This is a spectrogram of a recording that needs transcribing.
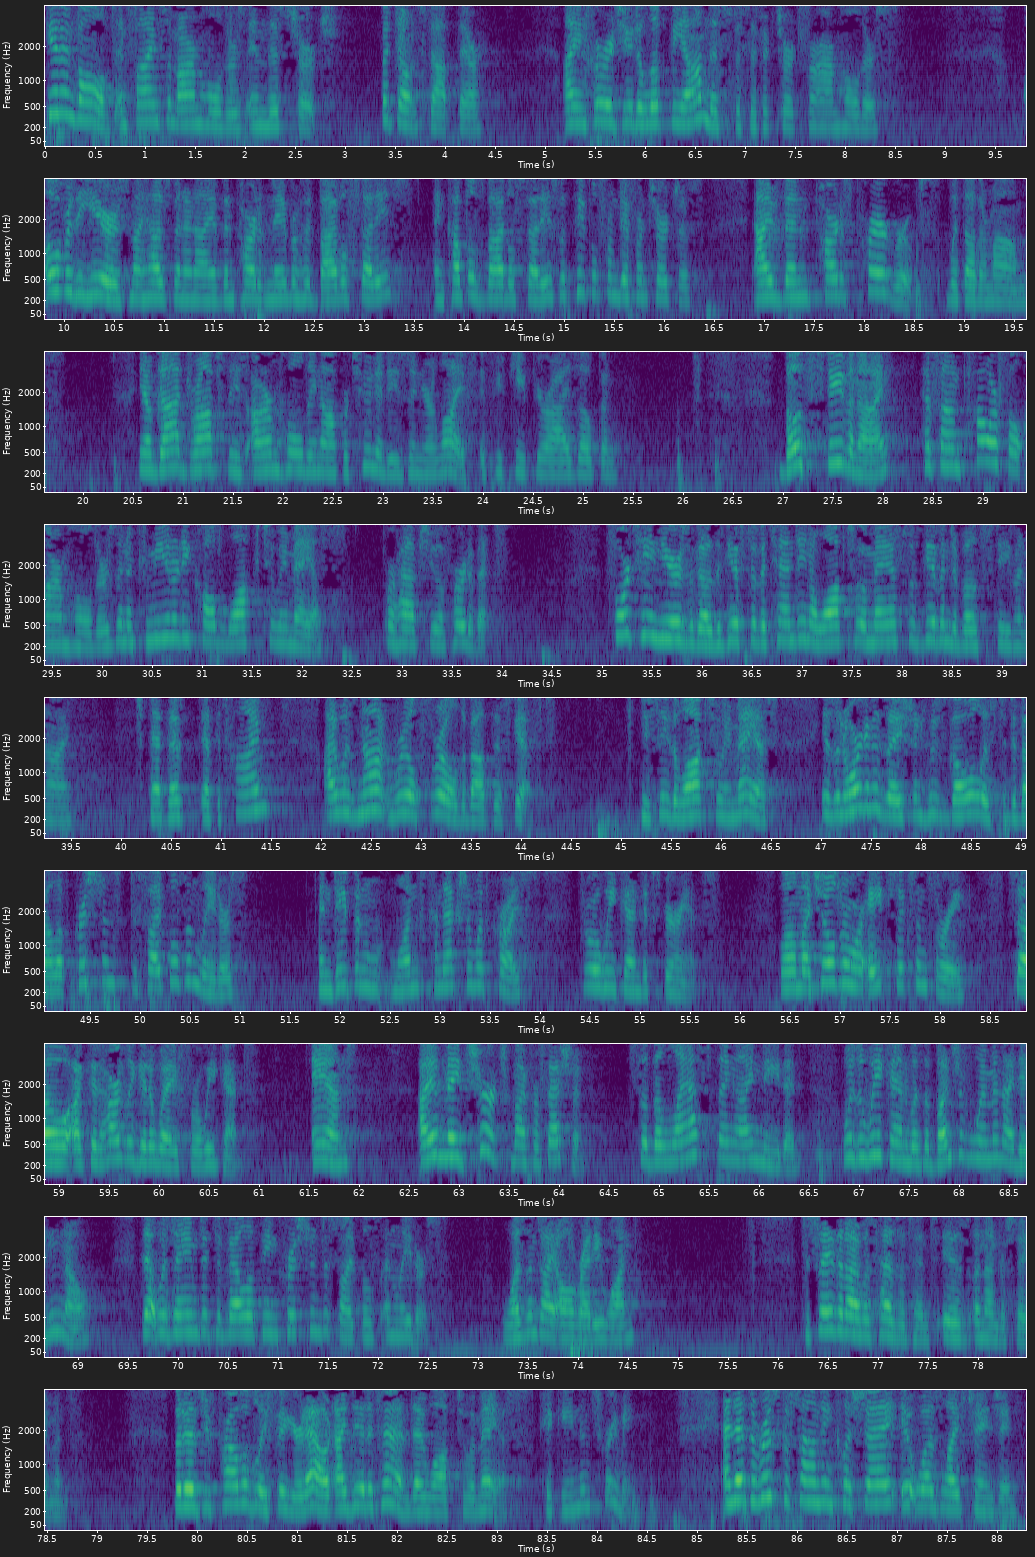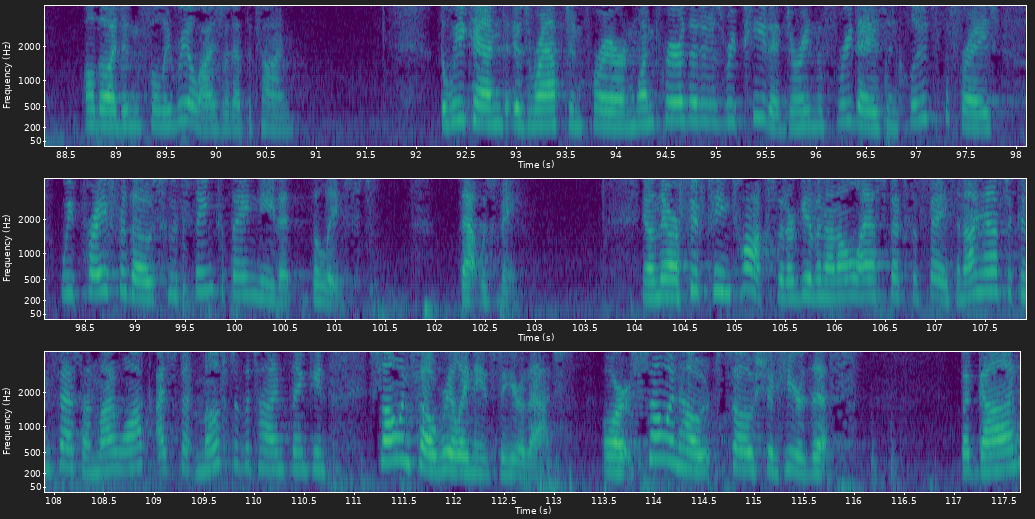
Get involved and find some arm holders in this church, but don't stop there. I encourage you to look beyond this specific church for arm holders. Over the years, my husband and I have been part of neighborhood Bible studies and couples Bible studies with people from different churches. I've been part of prayer groups with other moms. You know, God drops these arm holding opportunities in your life if you keep your eyes open. Both Steve and I have found powerful arm holders in a community called Walk to Emmaus. Perhaps you have heard of it. 14 years ago, the gift of attending a Walk to Emmaus was given to both Steve and I. At the, at the time, I was not real thrilled about this gift. You see, the Walk to Emmaus is an organization whose goal is to develop Christians, disciples, and leaders and deepen one's connection with Christ through a weekend experience. Well, my children were eight, six, and three, so I could hardly get away for a weekend. And I had made church my profession. So the last thing I needed was a weekend with a bunch of women I didn't know that was aimed at developing Christian disciples and leaders. Wasn't I already one? To say that I was hesitant is an understatement. But as you've probably figured out, I did attend a walk to Emmaus, kicking and screaming. And at the risk of sounding cliche, it was life changing, although I didn't fully realize it at the time. The weekend is wrapped in prayer, and one prayer that is repeated during the three days includes the phrase, We pray for those who think they need it the least. That was me. You know, and there are 15 talks that are given on all aspects of faith. And I have to confess, on my walk, I spent most of the time thinking, so and so really needs to hear that or so and so should hear this. But God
